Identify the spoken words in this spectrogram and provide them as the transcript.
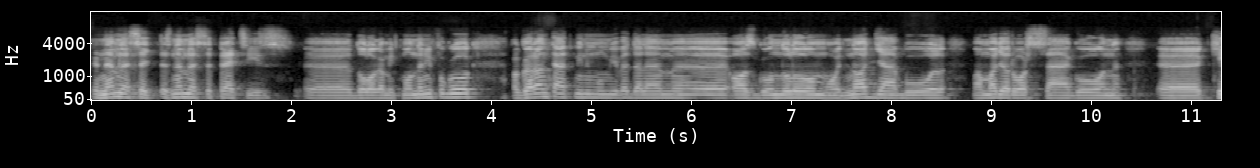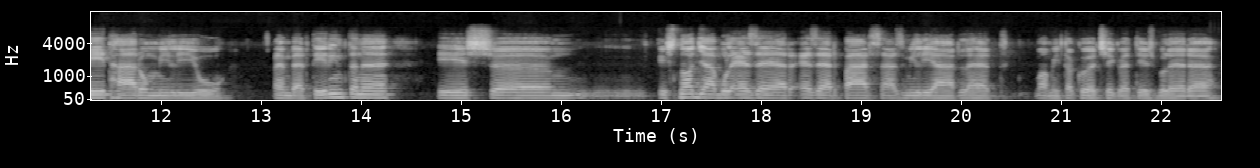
nem lesz egy, ez nem lesz egy precíz dolog, amit mondani fogok. A garantált minimum jövedelem azt gondolom, hogy nagyjából ma Magyarországon két-három millió embert érintene, és, és nagyjából ezer, ezer pár száz milliárd lehet, amit a költségvetésből erre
